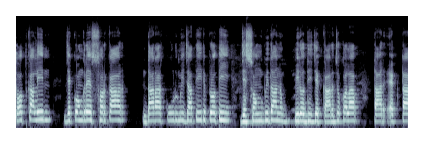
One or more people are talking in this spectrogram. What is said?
তৎকালীন যে কংগ্রেস সরকার দ্বারা কুর্মী জাতির প্রতি যে সংবিধান বিরোধী যে কার্যকলাপ, তার একটা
